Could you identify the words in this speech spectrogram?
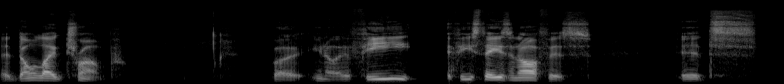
that don't like Trump. But you know, if he if he stays in office, it's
